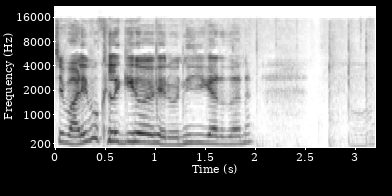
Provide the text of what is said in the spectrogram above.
ਜੇ ਵਾਲੀ ਭੁੱਖ ਲੱਗੀ ਹੋਵੇ ਫਿਰ ਉਹ ਨਹੀਂ ਜੀ ਕਰਦਾ ਨਾ ਹੋਰ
